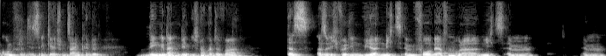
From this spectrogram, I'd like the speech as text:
Grund für dieses Engagement sein könnte. Den Gedanken, den ich noch hatte, war, dass, also ich würde ihnen wieder nichts im Vorwerfen oder nichts im, im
